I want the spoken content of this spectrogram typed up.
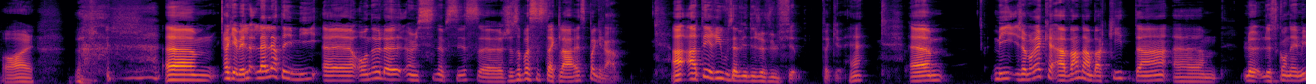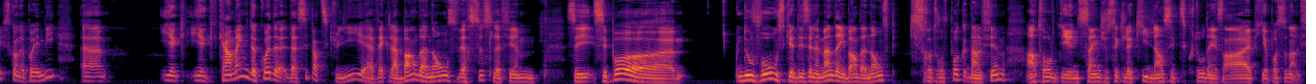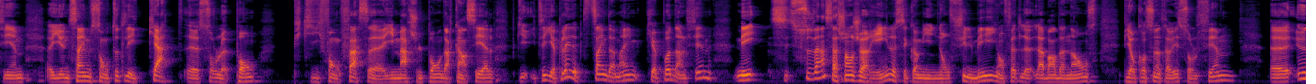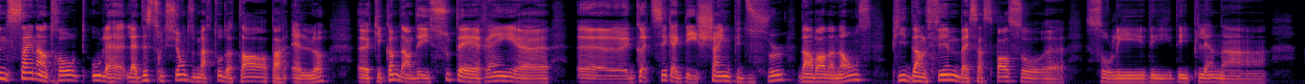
Ouais. Euh, ok, mais l'alerte est mise. Euh, on a un synopsis. euh, je sais pas si c'était clair, c'est pas grave. En, théorie, vous avez déjà vu le film. Que, hein? Euh, mais j'aimerais qu'avant d'embarquer dans le, ce qu'on a aimé et ce qu'on n'a pas aimé, il y, a, quand même de quoi d'assez particulier avec la bande-annonce versus le film. C'est pas nouveau où il y a des éléments dans les bandes-annonces puis qui se retrouvent pas dans le film. Entre autres, il y a une scène, je sais que Lucky lance ses petits couteaux dans les puis il y a pas ça dans le film. Euh, il y a une scène où sont toutes les quatre euh, sur le pont, puis qui font face, euh, ils marchent le pont d'arc-en-ciel. Il y a plein de petites scènes de même qu'il n'y a pas dans le film, mais souvent ça change rien. C'est comme ils l'ont filmé, ils ont fait la bande-annonce, puis ils ont continué à travailler sur le film. Une scène, entre autres, où la, la destruction du marteau de Thor par Ella, euh, qui est comme dans des souterrains euh, euh, gothiques avec des chaînes puis du feu dans la bande-annonce. Puis dans le film, ben, ça se passe sur, sur les, des, des plaines en,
